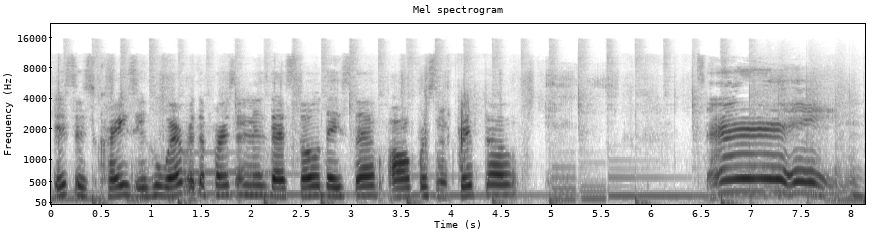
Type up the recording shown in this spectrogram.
This is crazy. Whoever the person is that sold their stuff all for some crypto. Dang.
